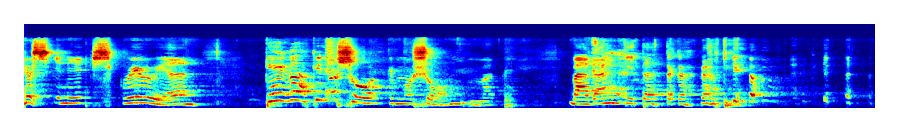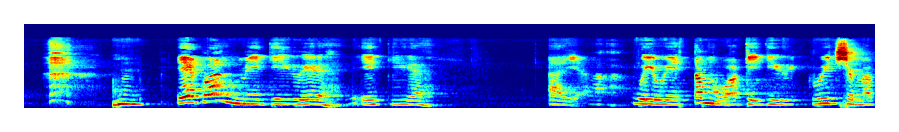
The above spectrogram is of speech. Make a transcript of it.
Iuskiniksi kuyään. Kiikahkinusuokkimusommakiikahkinustet. barang kita takakapio. E kwan me kiwe e kia ai wewe tamwa ki kiwe kuichima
